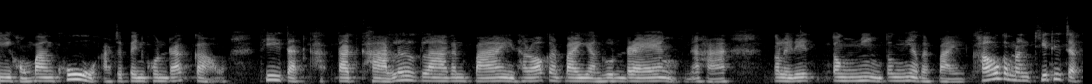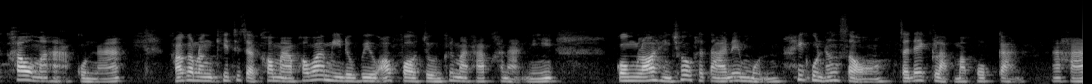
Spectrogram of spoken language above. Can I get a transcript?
ณีของบางคู่อาจจะเป็นคนรักเก่าที่ตัดตัดขาดเลิกลากันไป ทะเลาะกันไปอย่างรุนแรงนะคะ ก็เลยได้ต้องนิ่งต้องเงียบกันไป เขากำลังคิดที่จะเข้ามาหาคุณนะ เขากำลังคิดที่จะเข้ามาเพราะว่ามี The Wheel of Fortune ขึ้นมาทับขนาดนี้ กงล้อแห่งโชคชะตาได้หมุน ให้คุณทั้งสองจะได้กลับมาพบกันนะคะ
